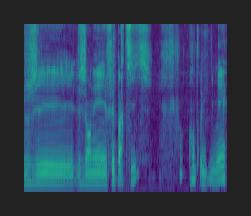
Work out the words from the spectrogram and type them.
j'en ai fait partie. entre guillemets,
